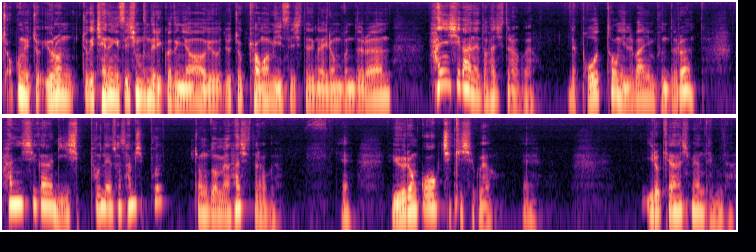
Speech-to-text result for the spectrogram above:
조금 이쪽 이런 쪽에 재능 있으신 분들이 있거든요. 요, 요쪽 경험이 있으시든가 이런 분들은 한 시간에도 하시더라고요. 근데 보통 일반인 분들은 한 시간 20분에서 30분 정도면 하시더라고요. 예. 요령 꼭 지키시고요. 예. 이렇게 하시면 됩니다.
